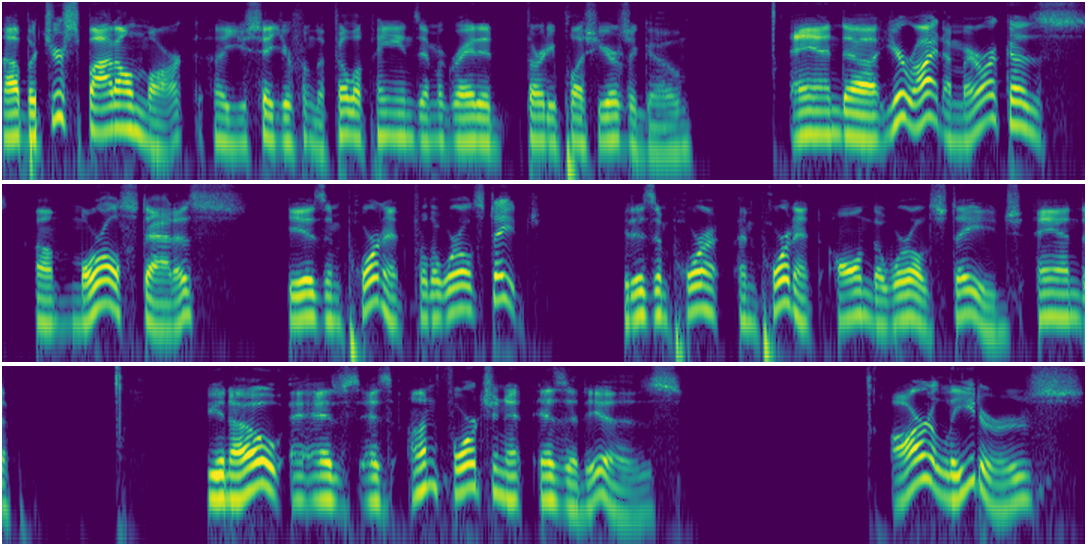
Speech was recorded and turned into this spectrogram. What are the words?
Uh, but you're spot on, Mark. Uh, you said you're from the Philippines, immigrated 30 plus years ago. And uh, you're right. America's um, moral status is important for the world stage. It is important important on the world stage. And, you know, as, as unfortunate as it is, our leaders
